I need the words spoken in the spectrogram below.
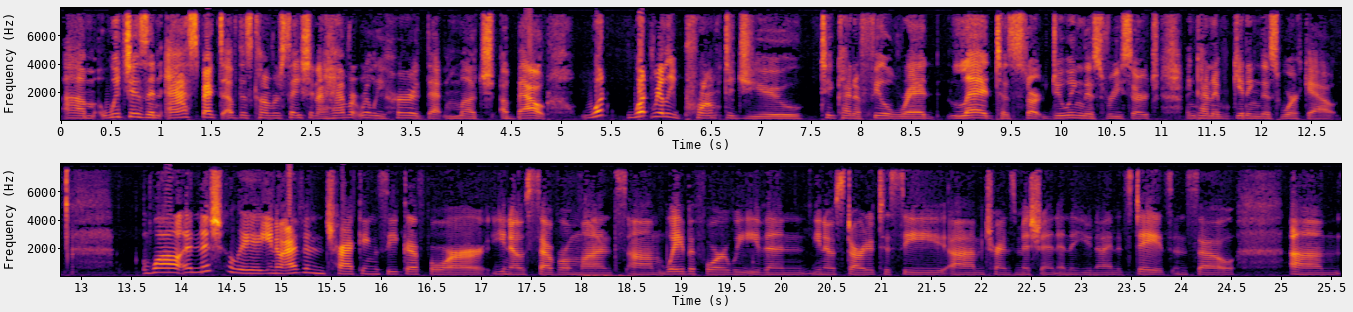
um, which is an aspect of this conversation I haven't really heard that much about. What what really prompted you to kind of feel read, led to start doing this research and kind of getting this work out? Well, initially, you know, I've been tracking Zika for, you know, several months, um, way before we even, you know, started to see um, transmission in the United States. And so, um,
